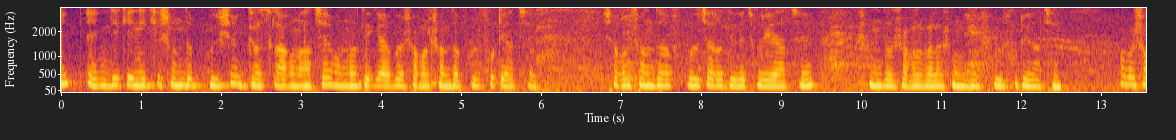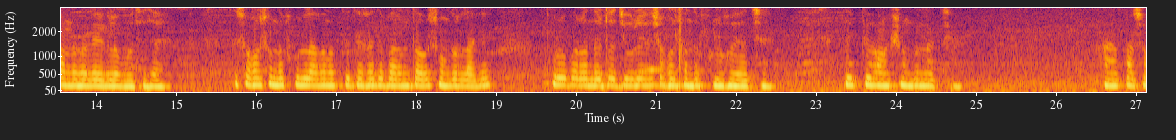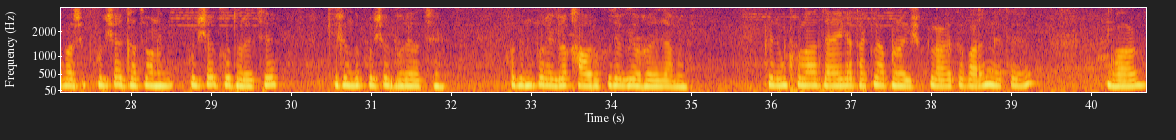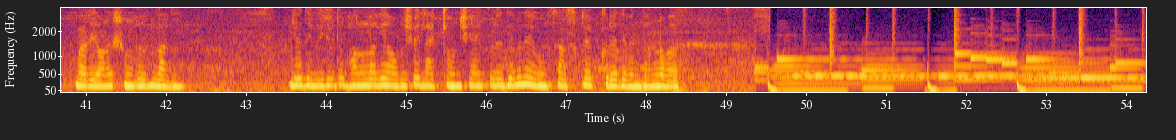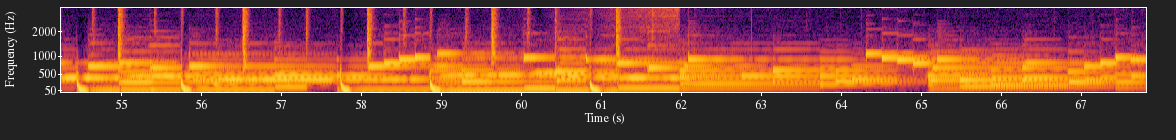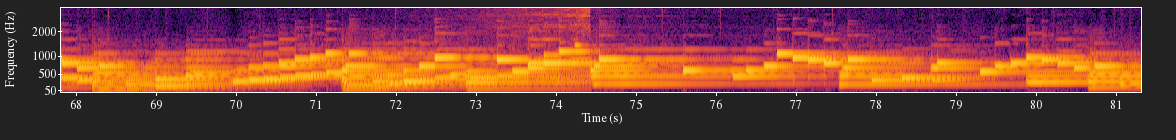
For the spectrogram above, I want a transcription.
এক- একদিকে নিচে সুন্দর পুঁইশাক গাছ লাগানো আছে, অন্যদিকে আবার সকাল সন্ধ্যা ফুল ফুটে আছে। সকাল সন্ধ্যা ফুল চারোদিকে ছড়িয়ে আছে, সুন্দর সকালবেলা সুন্দর ফুল ফুটে আছে। আবার সন্ধ্যা হলে এগুলো বুঝে যায়। তো সকাল সন্ধ্যা ফুল লাগানোতে দেখা যায় বারান্দাও সুন্দর লাগে। পুরো বারান্দাটা জুড়ে সকাল সন্ধ্যা ফুল হয়ে আছে। দেখতে অনেক সুন্দর লাগছে। আর পাশাপাশি পুঁইশাক গাছে অনেক পুঁইশাকও ধরেছে। কি সুন্দর পুঁইশাক ধরে আছে। কদিন পরে এগুলো খাওয়ার উপযোগী হয়ে যাবে। এরকম খোলা জায়গা থাকলে আপনারা এইসব লাগাতে পারেন, এতে ঘর বাড়ি অনেক সুন্দর লাগে। যদি ভিডিওটা ভালো লাগে, অবশ্যই লাইক কমেন্ট শেয়ার করে দেবেন এবং সাবস্ক্রাইব করে দেবেন। ধন্যবাদ। Música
